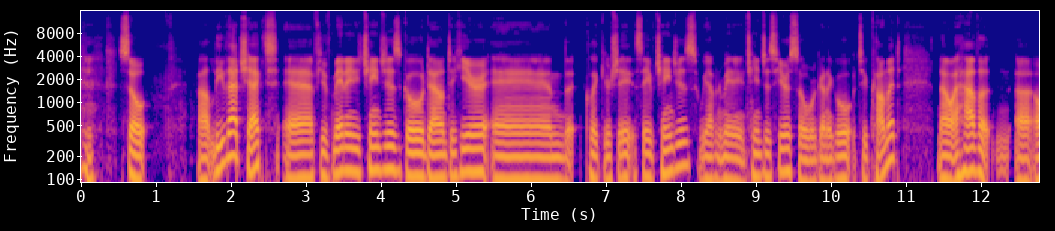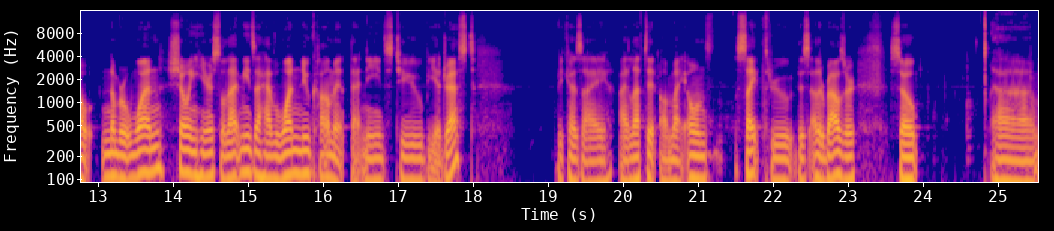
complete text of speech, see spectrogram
so uh, leave that checked. Uh, if you've made any changes, go down to here and click your save changes. We haven't made any changes here, so we're going to go to comment. Now I have a, a, a, number one showing here, so that means I have one new comment that needs to be addressed because I, I left it on my own site through this other browser. So um,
